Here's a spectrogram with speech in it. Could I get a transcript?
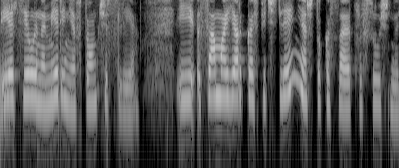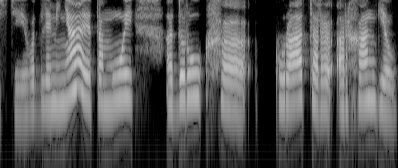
И от силы намерения в том числе. И самое яркое впечатление, что касается сущности, вот для меня это мой а, друг, а, куратор, архангел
